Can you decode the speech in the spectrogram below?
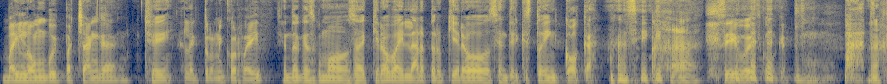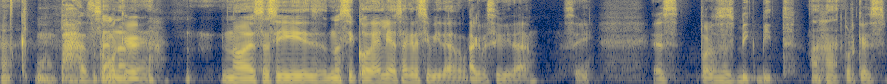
bailongo y pachanga Sí. electrónico rave. Siento que es como, o sea, quiero bailar, pero quiero sentir que estoy en coca. Sí. Ajá. Sí, güey, es como que pum, pa, pum, pa. es O sea, como no, que no, es así, no es psicodelia, es agresividad. güey. agresividad. Sí, es por eso es Big Beat, Ajá. porque es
